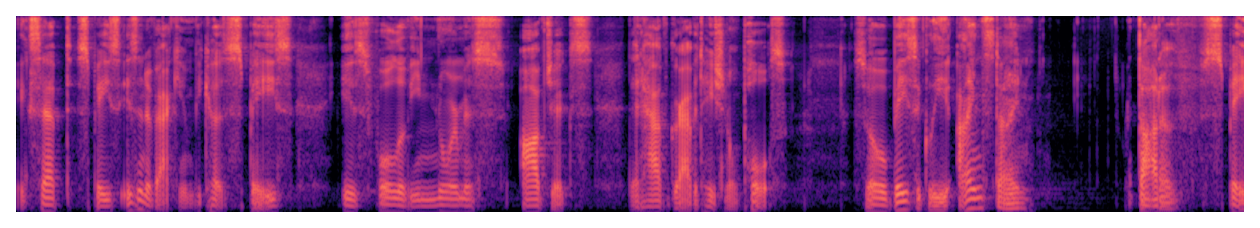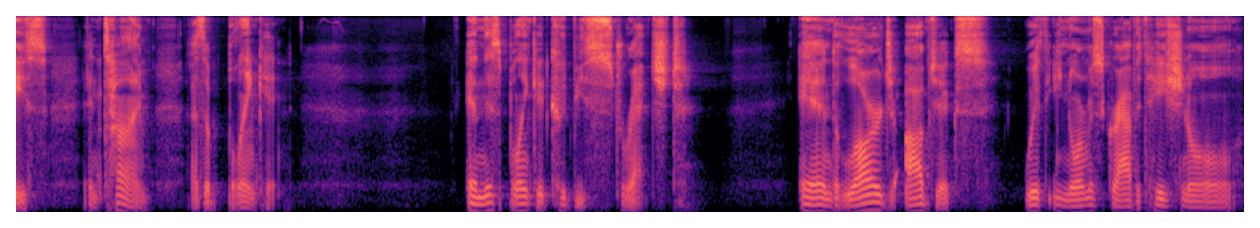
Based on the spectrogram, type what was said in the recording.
except space isn't a vacuum because space is full of enormous objects that have gravitational pulls. So basically, Einstein thought of space and time as a blanket. And this blanket could be stretched. And large objects with enormous gravitational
